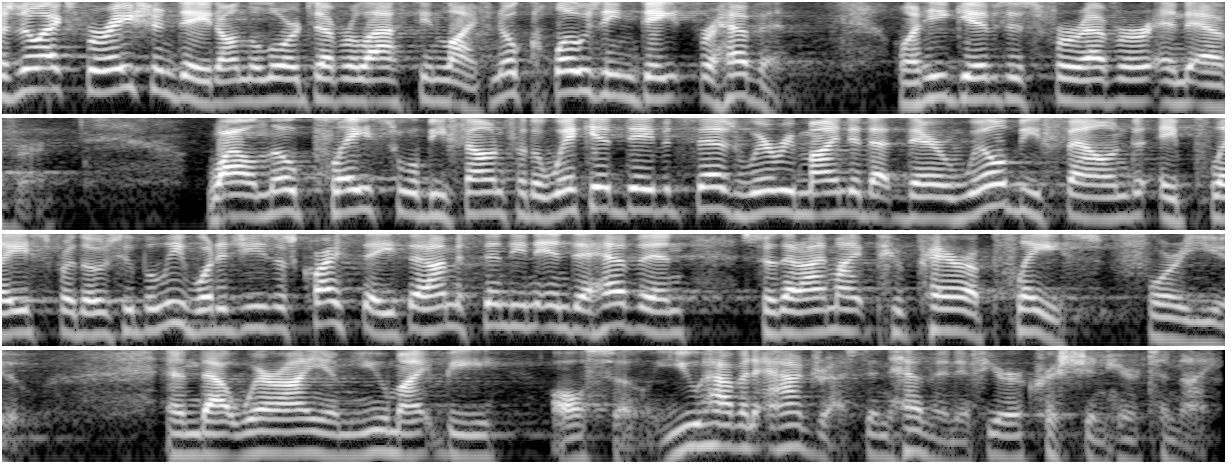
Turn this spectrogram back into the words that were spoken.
There's no expiration date on the Lord's everlasting life, no closing date for heaven. What he gives is forever and ever. While no place will be found for the wicked, David says, we're reminded that there will be found a place for those who believe. What did Jesus Christ say? He said, I'm ascending into heaven so that I might prepare a place for you, and that where I am, you might be also. You have an address in heaven if you're a Christian here tonight.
